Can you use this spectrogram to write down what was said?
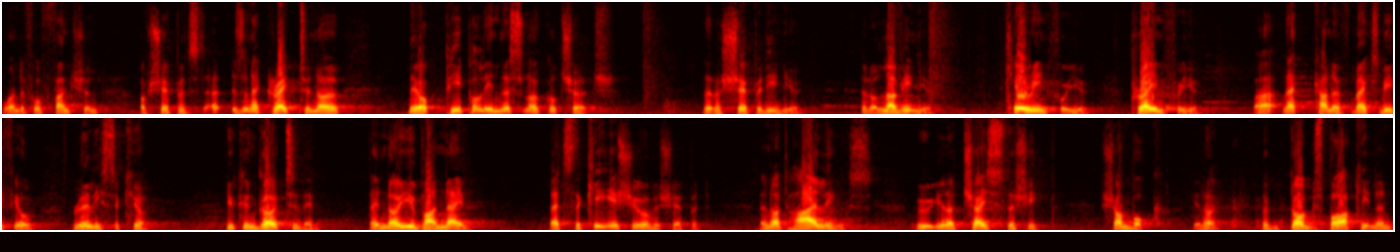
wonderful function of shepherds. Uh, isn't it great to know there are people in this local church that are shepherding you, that are loving you, caring for you, praying for you? Uh, that kind of makes me feel really secure. You can go to them, they know you by name. That's the key issue of a shepherd. They're not hirelings who, you know, chase the sheep. Sjambok, you know. the dogs barking and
